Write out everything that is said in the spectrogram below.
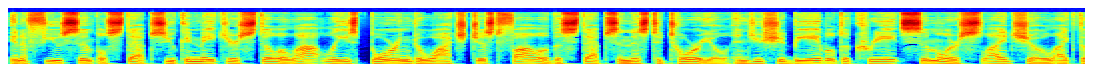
In a few simple steps you can make your still a lot less boring to watch just follow the steps in this tutorial and you should be able to create similar slideshow like the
